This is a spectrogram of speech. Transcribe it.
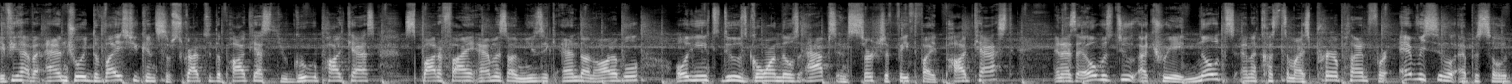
If you have an Android device, you can subscribe to the podcast through Google Podcasts, Spotify, Amazon Music, and on Audible. All you need to do is go on those apps and search the Faith Fight podcast. And as I always do, I create notes and a customized prayer plan for every single episode.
